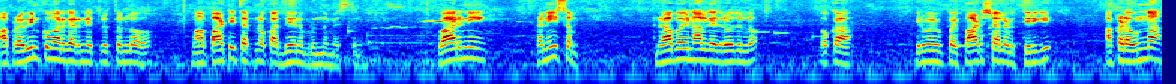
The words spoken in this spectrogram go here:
ఆ ప్రవీణ్ కుమార్ గారి నేతృత్వంలో మా పార్టీ తరఫున ఒక అధ్యయన బృందం వేస్తున్నాం వారిని కనీసం రాబోయే నాలుగైదు రోజుల్లో ఒక ఇరవై ముప్పై పాఠశాలలు తిరిగి అక్కడ ఉన్న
